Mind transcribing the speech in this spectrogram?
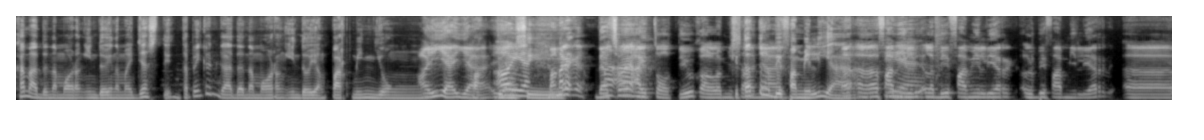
Kan ada nama orang Indo yang namanya Justin, tapi kan gak ada nama orang Indo yang Park Min Young. Oh iya iya. Park iya. Oh, iya. si Makanya that's why Uh-uh. I told you kalau kita misalnya tuh lebih familiar. eh, eh, famili- Iya. lebih familiar lebih familiar eh,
